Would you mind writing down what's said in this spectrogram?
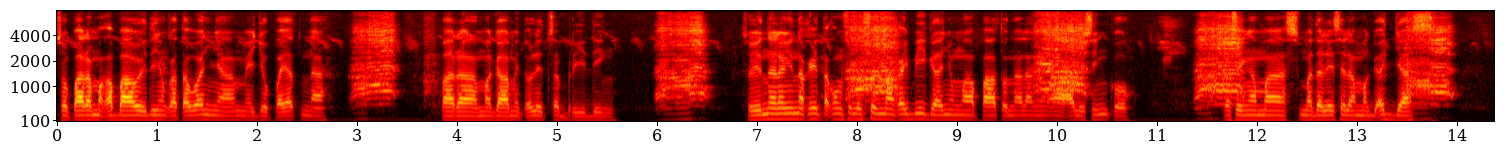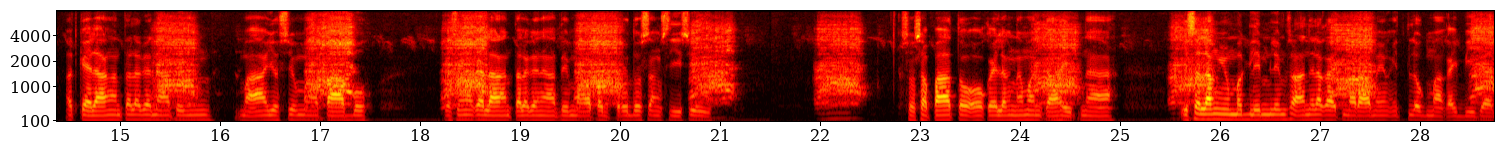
So para makabawi din yung katawan niya, medyo payat na para magamit ulit sa breeding. So yun na lang yung nakita kong solusyon mga kaibigan, yung mga pato na lang yung aalisin ko. Kasi nga mas madali silang mag-adjust at kailangan talaga nating maayos yung mga pabo. Kasi nga kailangan talaga natin makapag-produce ng sisiw. So sa pato, okay lang naman kahit na isa lang yung maglimlim sa kanila kahit marami yung itlog mga kaibigan.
